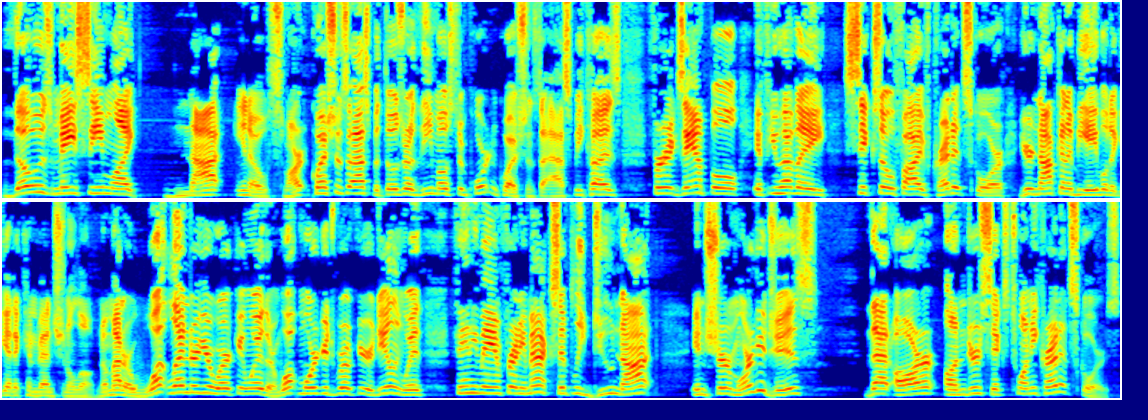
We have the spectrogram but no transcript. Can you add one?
those may seem like not, you know, smart questions to ask, but those are the most important questions to ask because, for example, if you have a 605 credit score, you're not going to be able to get a conventional loan. No matter what lender you're working with or what mortgage broker you're dealing with, Fannie Mae and Freddie Mac simply do not insure mortgages that are under 620 credit scores.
